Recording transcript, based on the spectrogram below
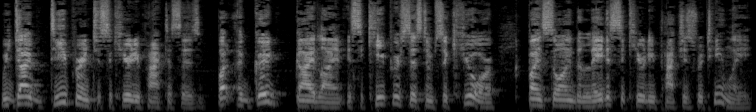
we dive deeper into security practices, but a good guideline is to keep your system secure by installing the latest security patches routinely.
